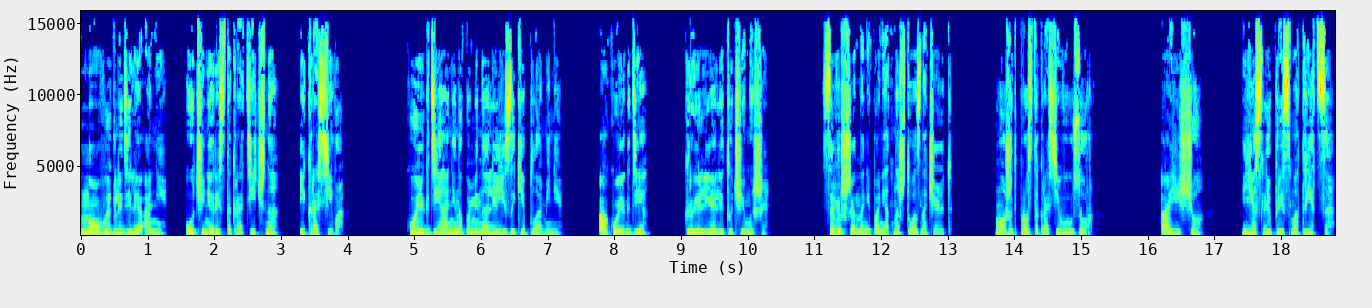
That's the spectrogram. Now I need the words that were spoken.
но выглядели они очень аристократично и красиво. Кое-где они напоминали языки пламени, а кое-где — крылья летучей мыши. Совершенно непонятно, что означают. Может, просто красивый узор. А еще, если присмотреться,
